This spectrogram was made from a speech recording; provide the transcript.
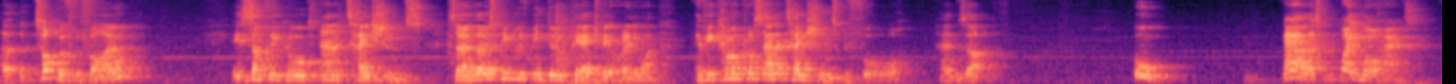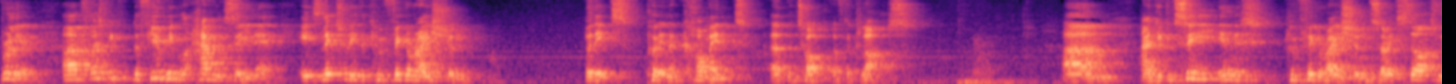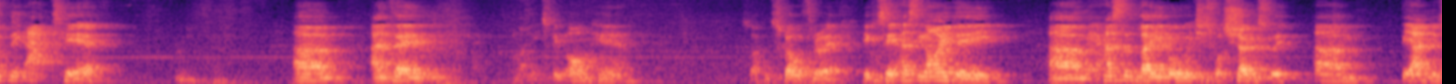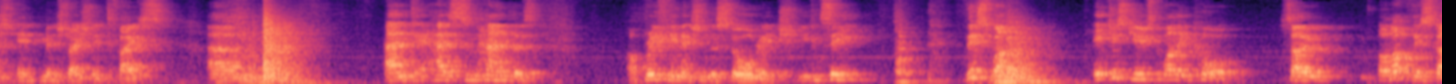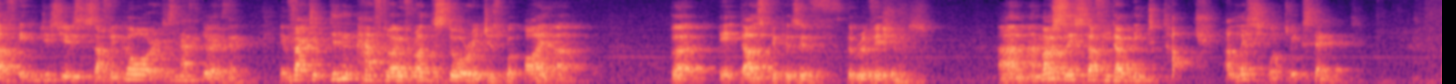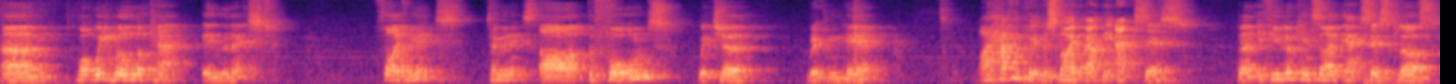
At the top of the file is something called annotations. So those people who've been doing PHP, or anyone, have you come across annotations before? Hands up. Oh, now that's way more hands. Brilliant. Um, for those people, the few people that haven't seen it, it's literally the configuration, but it's put in a comment at the top of the class. Um, and you can see in this configuration, so it starts with the act here, um, and then I need to be on here. So I can scroll through it. You can see it has the ID, um, it has the label, which is what's shown to the, um, the administration interface. Um, and it has some handlers. I'll briefly mention the storage. You can see this one, it just used the one in core. So a lot of this stuff, it can just use the stuff in core, it doesn't have to do anything. In fact, it didn't have to override the storage as well either, but it does because of the revisions. Um, and most of this stuff you don't need to touch unless you want to extend it. Um, what we will look at in the next five minutes, ten minutes, are the forms, which are written here. I haven't put in a slide about the access, but if you look inside the access class,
